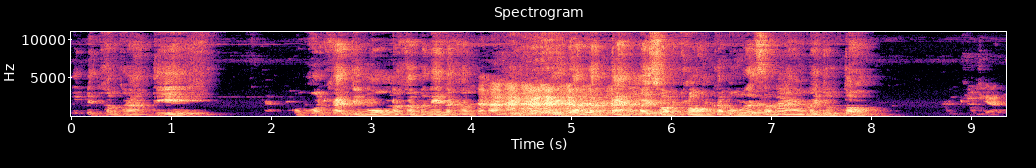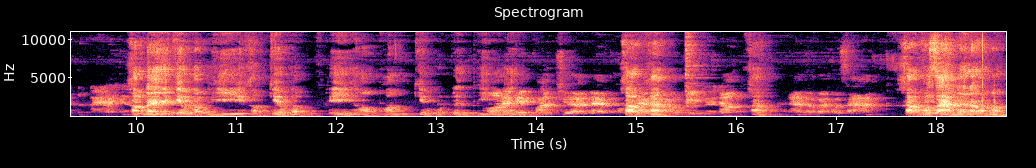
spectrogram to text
นี่ เป็นคำถามที่ ผมค่อนข้างจะงงนะครับประเด็นนะครับกิจกรรมต่างๆ ไม่สอดคล้องกับพระพุทธศาสนาไม่ถูกต้องผีอะข้างในอะไรครับน่าจะเกี่ยวกับผีครับเกี่ยวกับที่เราทำเกี่ยวกับเรื่องผีขอให้เรื่องเป็นความเชื่อและครับครับท้องถิ่นนะเนาะครับอ่าต่อไปข้อสามครับข้อสามเลยนะครับเนาะ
